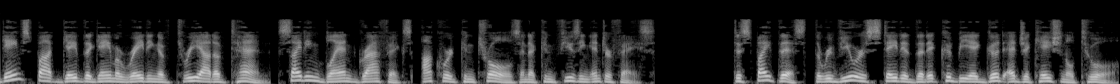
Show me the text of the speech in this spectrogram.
GameSpot gave the game a rating of 3 out of 10, citing bland graphics, awkward controls and a confusing interface. Despite this, the reviewers stated that it could be a good educational tool.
